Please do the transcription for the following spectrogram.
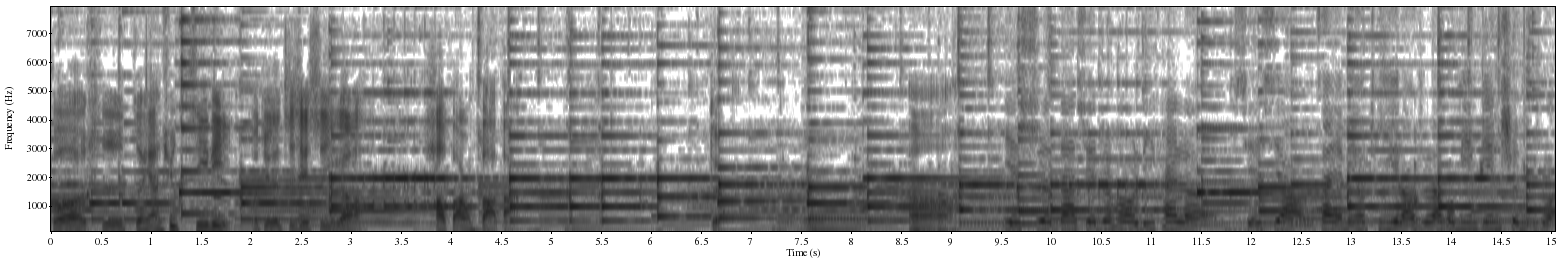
括是怎样去激励，我觉得这些是一个好方法吧。对，啊、也是大学之后离开了学校，再也没有体育老师在后面鞭笞你说，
